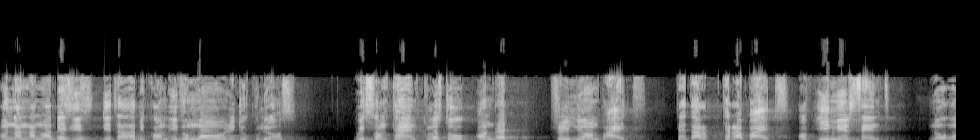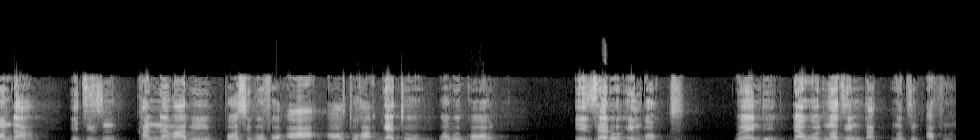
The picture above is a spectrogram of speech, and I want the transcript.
on an annual basis, the data become even more ridiculous, with sometimes close to 100 trillion bytes, terabytes of email sent. No wonder it is, can never be possible for us all to get to what we call a zero inbox, when the, there was nothing that nothing happened.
